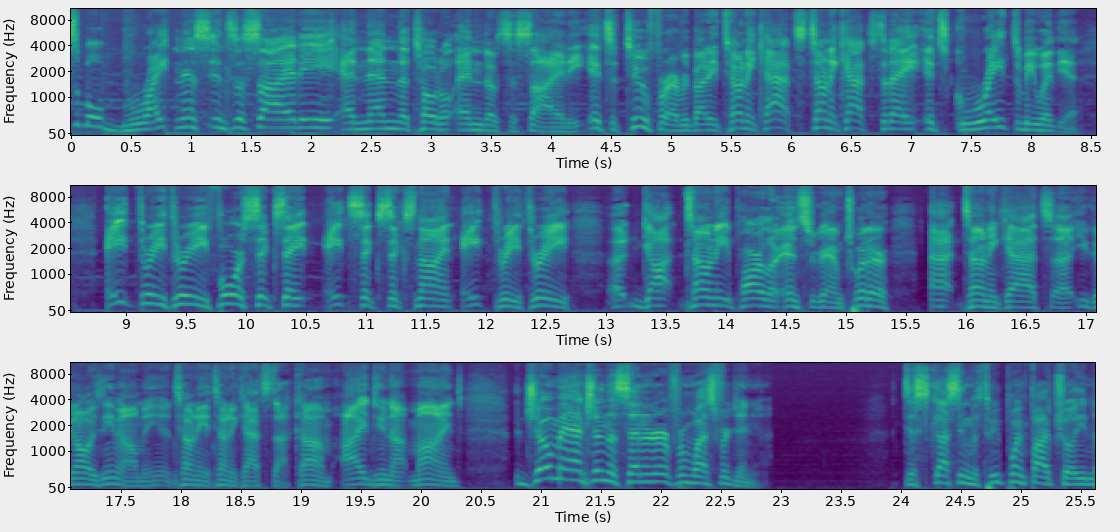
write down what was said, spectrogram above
Possible brightness in society and then the total end of society. It's a two for everybody. Tony Katz, Tony Katz today. It's great to be with you. 833 468 8669 833 uh, got Tony Parler, Instagram Twitter at Tony Katz. Uh, you can always email me at Tony at TonyKatz.com. I do not mind. Joe Manchin, the senator from West Virginia, discussing the $3.5 trillion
